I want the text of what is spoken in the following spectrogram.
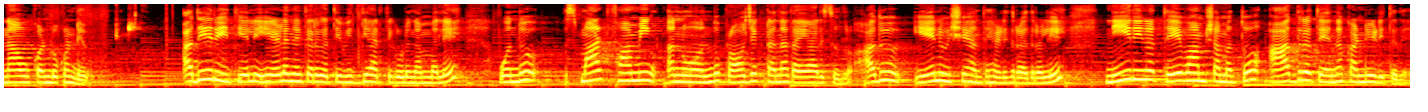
ನಾವು ಕಂಡುಕೊಂಡೆವು. ಅದೇ ರೀತಿಯಲ್ಲಿ ಏಳನೇ ತರಗತಿ ವಿದ್ಯಾರ್ಥಿಗಳು ನಮ್ಮಲ್ಲಿ ಒಂದು ಸ್ಮಾರ್ಟ್ ಫಾರ್ಮಿಂಗ್ ಅನ್ನುವ ಒಂದು ಪ್ರಾಜೆಕ್ಟನ್ನು ತಯಾರಿಸಿದ್ರು. ಅದು ಏನು ವಿಷಯ ಅಂತ ಹೇಳಿದರೆ ಅದರಲ್ಲಿ ನೀರಿನ ತೇವಾಂಶ ಮತ್ತು ಆರ್ದ್ರತೆಯನ್ನು ಕಂಡುಹಿಡಿತದೆ.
